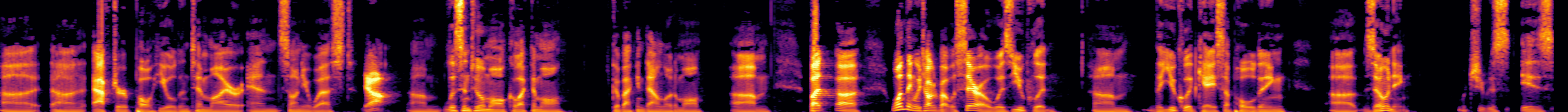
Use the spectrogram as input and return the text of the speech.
uh, uh, after Paul Heald and Tim Meyer and Sonia West. Yeah. Um, listen to them all, collect them all, go back and download them all. Um, but uh, one thing we talked about with Sarah was Euclid, um, the Euclid case upholding uh, zoning, which was is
